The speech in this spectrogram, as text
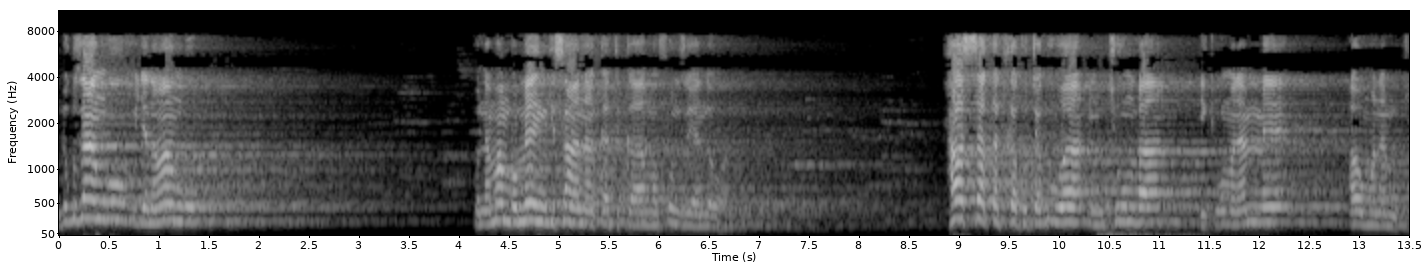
Ndugu zangu vijana wangu kuna mambo mengi sana katika mafunzo ya ndoa hasa katika kuchagua mchumba ikiwa mwanamme au mwanamke.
